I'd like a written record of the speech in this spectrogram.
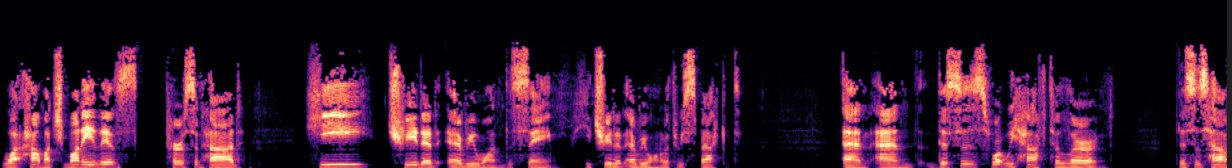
what how much money this person had, he treated everyone the same. He treated everyone with respect. And, and this is what we have to learn. This is how,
